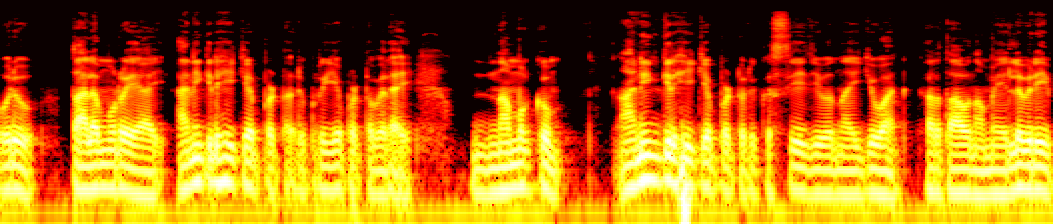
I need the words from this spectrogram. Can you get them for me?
ഒരു തലമുറയായി അനുഗ്രഹിക്കപ്പെട്ട ഒരു പ്രിയപ്പെട്ടവരായി നമുക്കും അനുഗ്രഹിക്കപ്പെട്ട ഒരു ക്രിസ്തീയ ജീവൻ നയിക്കുവാൻ കർത്താവ് നമ്മെ എല്ലാവരെയും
